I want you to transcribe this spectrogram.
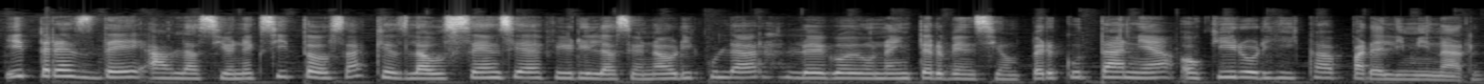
y 3D, ablación exitosa, que es la ausencia de fibrilación auricular luego de una intervención percutánea o quirúrgica para eliminarla.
